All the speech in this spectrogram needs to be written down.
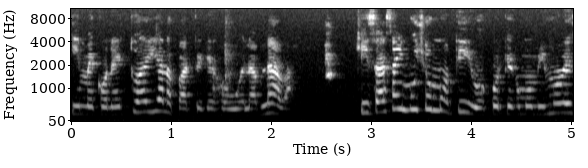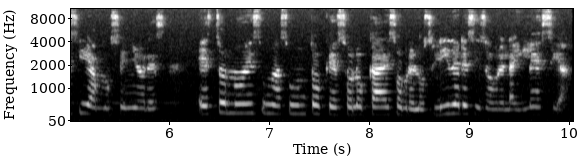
Y me conecto ahí a la parte que Howell hablaba. Quizás hay muchos motivos, porque como mismo decíamos, señores, esto no es un asunto que solo cae sobre los líderes y sobre la iglesia.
